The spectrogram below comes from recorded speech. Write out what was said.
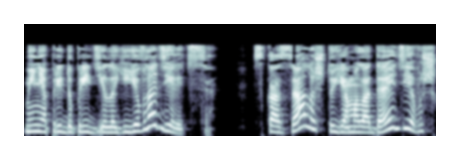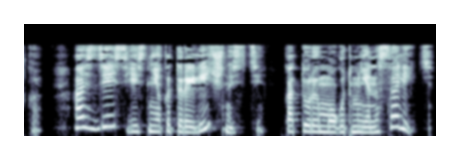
меня предупредила ее владелица. Сказала, что я молодая девушка, а здесь есть некоторые личности, которые могут мне насолить.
